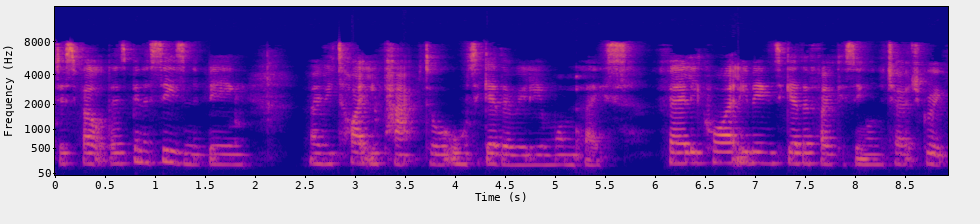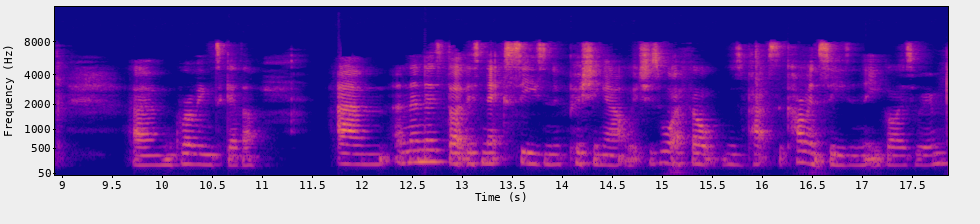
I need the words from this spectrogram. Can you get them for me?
just felt there's been a season of being maybe tightly packed or all together really in one place, fairly quietly being together, focusing on the church group, um, growing together. Um, and then there's like this next season of pushing out, which is what I felt was perhaps the current season that you guys were in.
